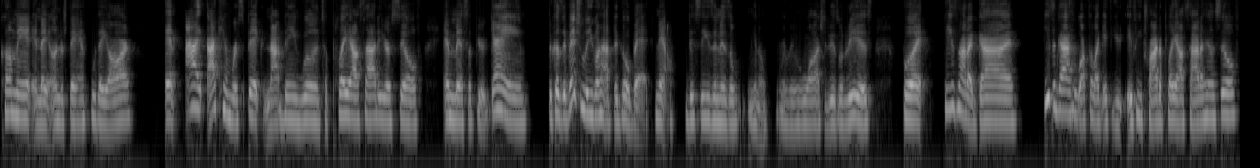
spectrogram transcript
come in and they understand who they are, and I I can respect not being willing to play outside of yourself and mess up your game because eventually you're gonna have to go back. Now this season is a you know really wash. It is what it is, but he's not a guy he's a guy who I feel like if you if he tried to play outside of himself,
